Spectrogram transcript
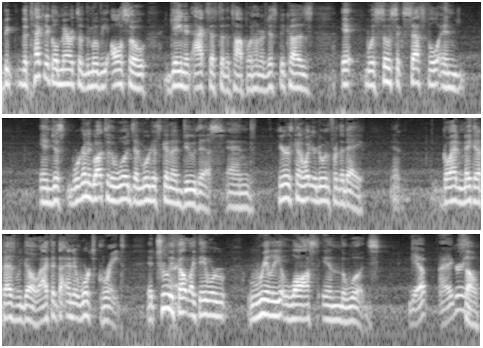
be, the technical merits of the movie also gained it access to the top 100 just because it was so successful in in just we're going to go out to the woods and we're just going to do this, and here's kind of what you're doing for the day. And go ahead and make it up as we go. I think that, and it worked great. It truly felt like they were really lost in the woods. Yep, I agree. So,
